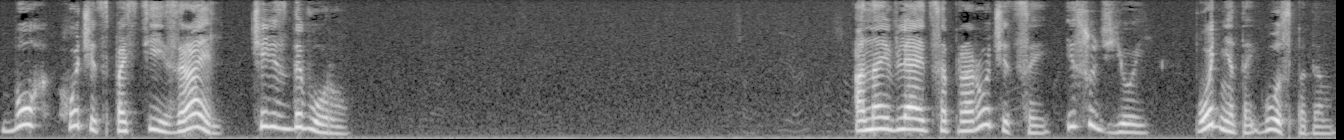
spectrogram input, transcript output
Бог хочет спасти Израиль через Девору. Она является пророчицей и судьей, поднятой Господом.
